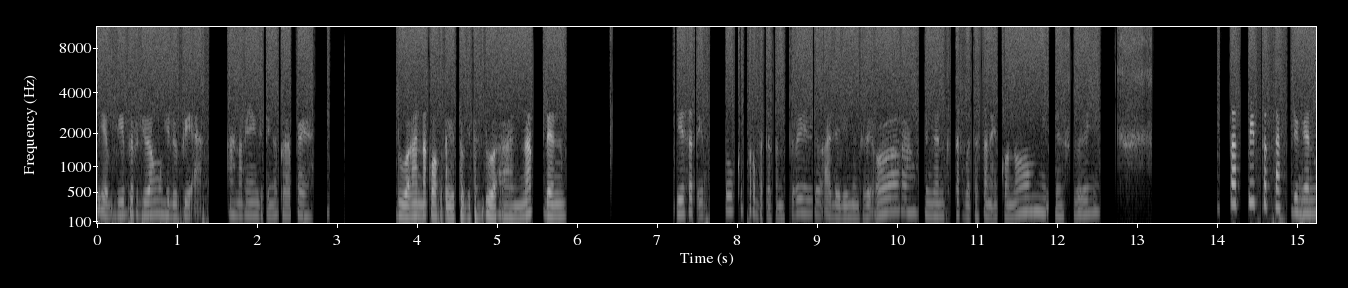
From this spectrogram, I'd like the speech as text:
ya dia berjuang menghidupi anaknya yang ditinggal berapa ya? Dua anak waktu itu gitu dua anak. Dan dia saat itu ke perbatasan Syria itu ada di negeri orang dengan keterbatasan ekonomi dan sebagainya tapi tetap dengan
